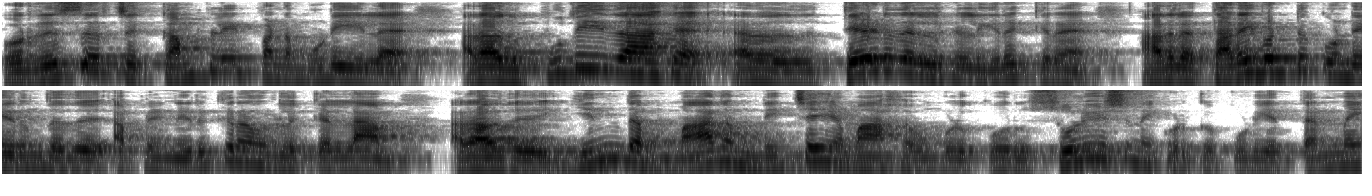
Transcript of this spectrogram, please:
ஒரு ரிசர்ச் கம்ப்ளீட் பண்ண முடியல. அதாவது புதிதாக அதாவது தேடுதல்கள் இருக்கிறேன் அதில் தடைபட்டு கொண்டு இருந்தது அப்படின்னு இருக்கிறவங்களுக்கெல்லாம் அதாவது இந்த மாதம் நிச்சயமாக உங்களுக்கு ஒரு சொல்யூஷனை கொடுக்கக்கூடிய தன்மை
